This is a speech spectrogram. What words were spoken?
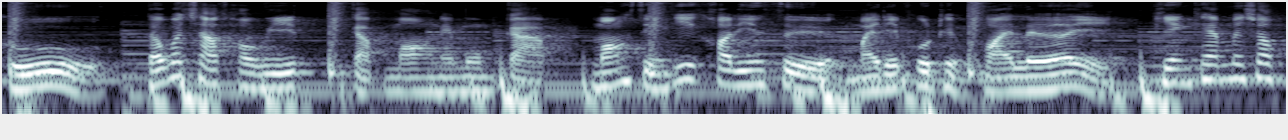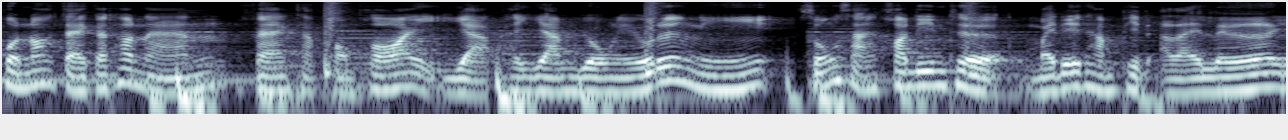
cool แต่ว่าชาวทวิตกลับมองในมุมกลับ มองสิ่งที่คอดินสื่อไม่ได้พูดถึงพลอยเลย เพียงแค่ไม่ชอบคนนอกใจก็เท่านั้น แฟนคลับของพลอยอย่าพยายามโยงในเรื่องนี้ สงสารคอดินเถอะไม่ได้ทำผิดอะไรเลย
